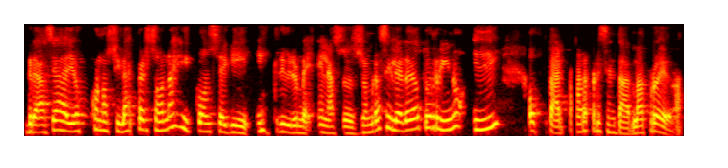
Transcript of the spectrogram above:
gracias a Dios conocí las personas y conseguí inscribirme en la Asociación Brasileña de Otorrino y optar para presentar la prueba,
